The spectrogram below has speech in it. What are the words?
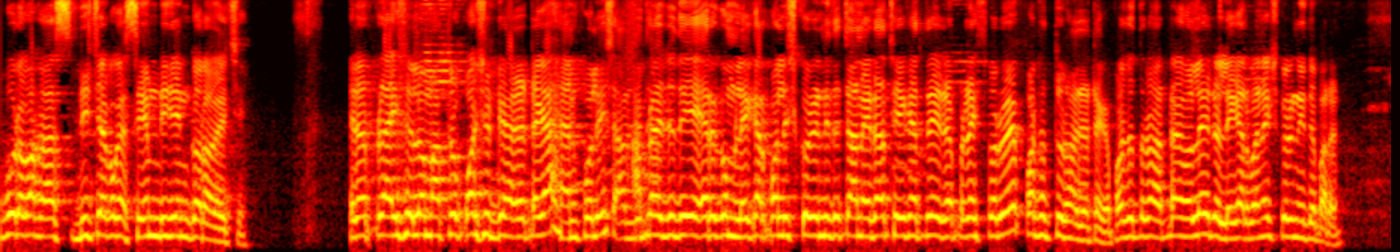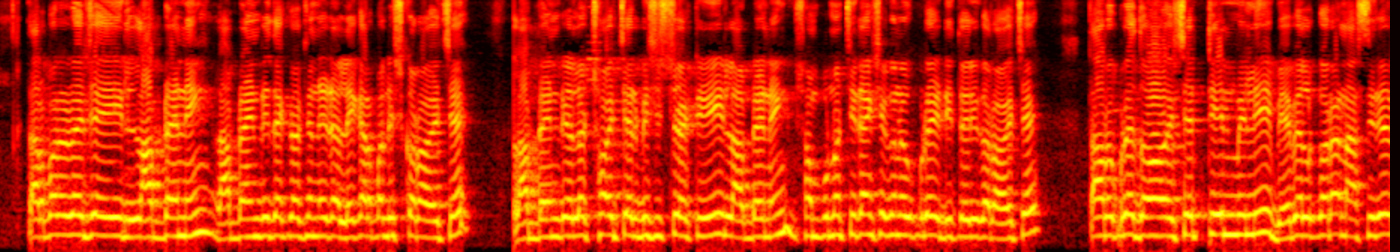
উপরে পাখা নিচের পাখা সেম ডিজাইন করা হয়েছে। এটার প্রাইস হলো মাত্র পঁয়ষট্টি হাজার টাকা হ্যান্ড পলিশ আর আপনারা যদি এরকম লেকার পলিশ করে নিতে চান, এটা সেই ক্ষেত্রে এটা প্রাইস পড়বে পঁচাত্তর হাজার টাকা। পঁচাত্তর হাজার টাকা হলে এটা লেকার বানিশ করে নিতে পারেন। তারপরে রয়েছে এই লাভ ডাইনিং লাভ ডাইনিংটি দেখতে পাচ্ছেন, এটা লেকার পালিশ করা হয়েছে। লাভ ডাইনিংটি হলো ছয় চেয়ার বিশিষ্ট একটি লাভ ডাইনিং সম্পূর্ণ চিরাং সেগুনের উপরে এটি তৈরি করা হয়েছে। তার উপরে দেওয়া হয়েছে টেন মিলি বেবেল করা নাসিরের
